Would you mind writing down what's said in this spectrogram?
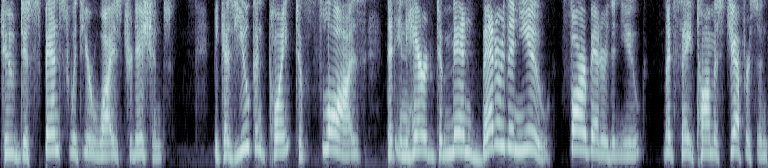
to dispense with your wise traditions, because you can point to flaws that inhered to men better than you, far better than you, let's say Thomas Jefferson,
